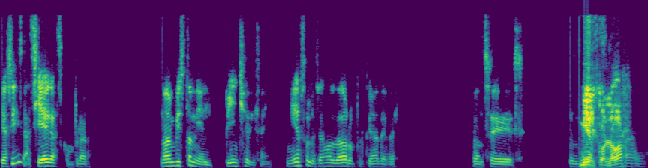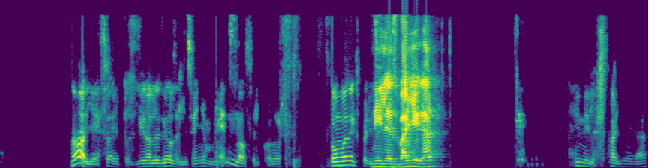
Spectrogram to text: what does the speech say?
Y así, a ciegas comprar. No han visto ni el pinche diseño, ni eso les hemos dado la oportunidad de ver. Entonces. pues, Ni el color. ay. No, y eso, pues si no les dimos el diseño, menos el color. Fue un buen experimento. Ni les va a llegar. Ni les va a llegar.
